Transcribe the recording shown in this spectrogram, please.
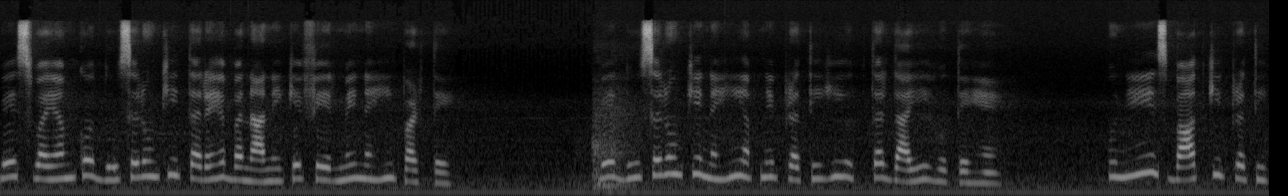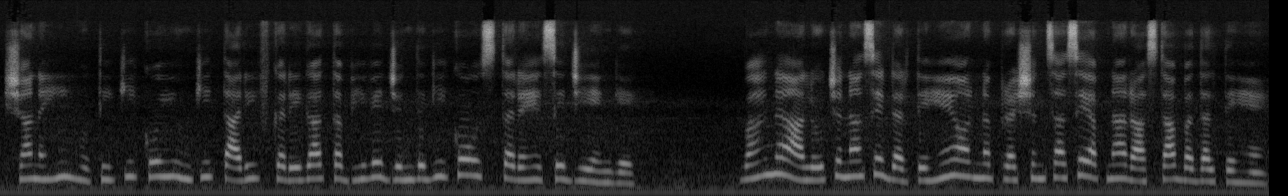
वे स्वयं को दूसरों की तरह बनाने के फेर में नहीं पड़ते। वे दूसरों के नहीं अपने प्रति ही उत्तरदायी होते हैं। उन्हें इस बात की प्रतीक्षा नहीं होती कि कोई उनकी तारीफ़ करेगा तभी वे ज़िंदगी को उस तरह से जिएँगे। वह न आलोचना से डरते हैं और न प्रशंसा से अपना रास्ता बदलते हैं।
